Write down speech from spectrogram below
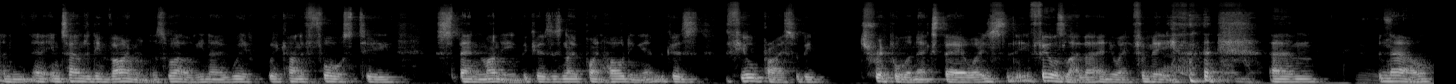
And, and in terms of the environment as well, you know, we're we're kind of forced to spend money because there's no point holding it because the fuel price will be triple the next day or it feels like that anyway for me. um, yeah, but now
